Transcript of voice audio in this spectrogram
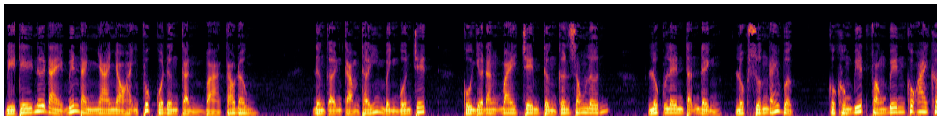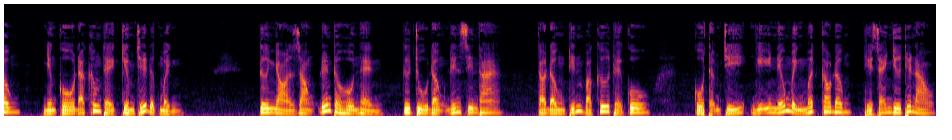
Vì thế nơi này biến thành nhà nhỏ hạnh phúc của Đường Cẩn và Cao Đông. Đường Cẩn cảm thấy mình muốn chết, cô như đang bay trên từng cơn sóng lớn, lúc lên tận đỉnh, lúc xuống đáy vực. Cô không biết phòng bên có ai không, nhưng cô đã không thể kiềm chế được mình. Từ nhỏ giọng đến thở hồn hển, từ chủ động đến xin tha, Cao Đông tiến vào cơ thể cô. Cô thậm chí nghĩ nếu mình mất Cao Đông Thì sẽ như thế nào?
